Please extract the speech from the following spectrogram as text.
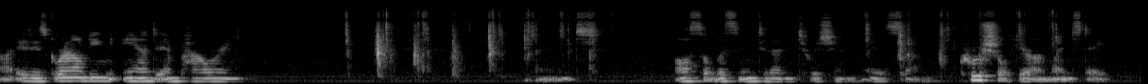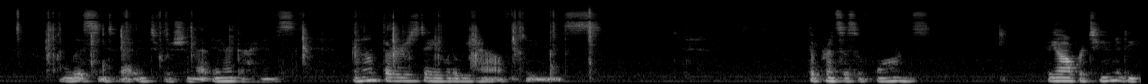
Uh, it is grounding and empowering. And also listening to that intuition is um, crucial here on Wednesday. Listen to that intuition, that inner guidance. And on Thursday, what do we have, please? The Princess of Wands. The opportunity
